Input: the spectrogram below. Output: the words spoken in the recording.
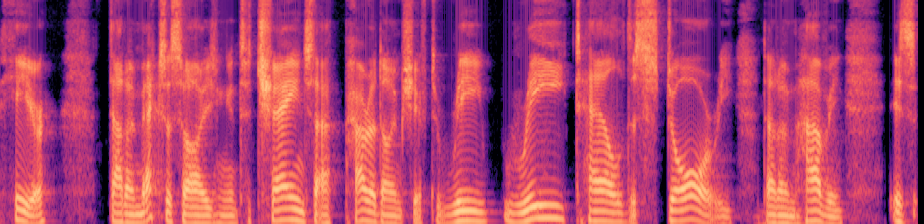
here that I'm exercising and to change that paradigm shift to re retell the story that I'm having is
